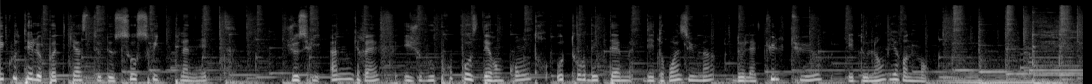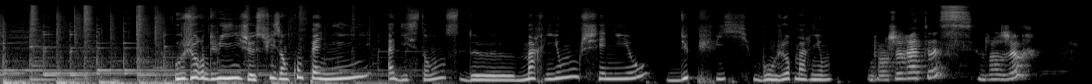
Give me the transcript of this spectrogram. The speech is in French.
Écoutez le podcast de So Sweet Planet. Je suis Anne Greff et je vous propose des rencontres autour des thèmes des droits humains, de la culture et de l'environnement. Aujourd'hui, je suis en compagnie à distance de Marion Chéniaud Dupuis. Bonjour Marion. Bonjour à tous. Bonjour.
